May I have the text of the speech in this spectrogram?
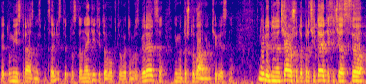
Поэтому есть разные специалисты, просто найдите того, кто в этом разбирается, именно то, что вам интересно. Ну или для начала что-то прочитайте, сейчас всё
